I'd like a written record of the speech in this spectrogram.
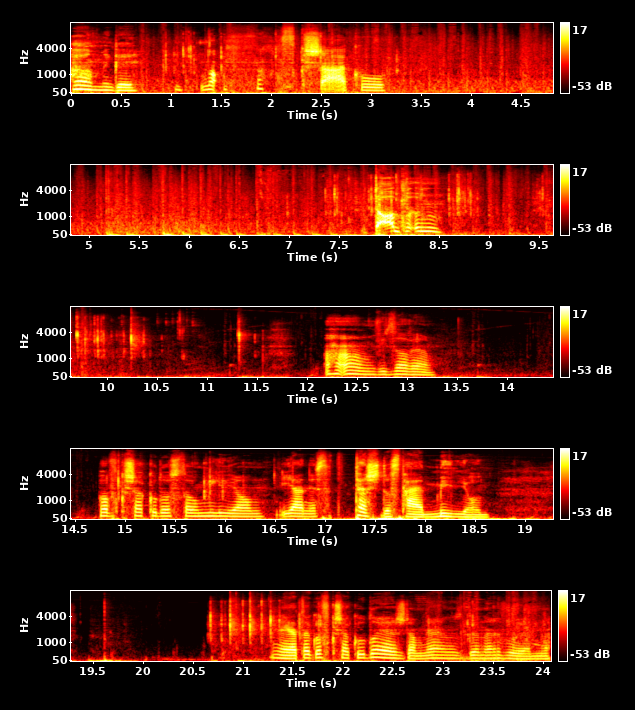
O, mygę. No, w krzaku. Aha, widzowie. Po w krzaku dostał milion. Ja niestety też dostałem milion. Nie, ja tego w krzaku dojeżdżam, nie? Zdenerwuję mnie.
